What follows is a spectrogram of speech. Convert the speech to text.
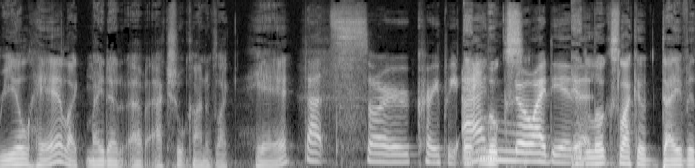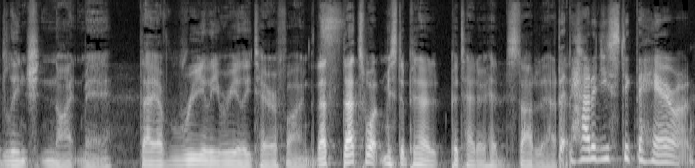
real hair, like made out of actual kind of like hair. That's so creepy. I had no idea. It looks like a David Lynch nightmare. They are really, really terrifying. But that's that's what Mr. Potato, Potato Head started out But as. how did you stick the hair on?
